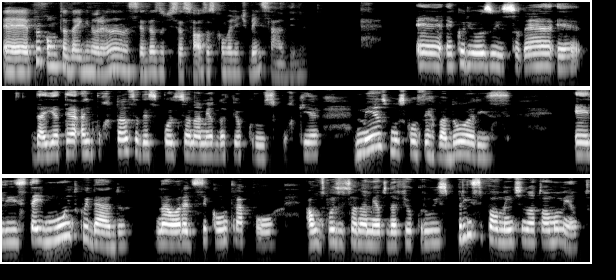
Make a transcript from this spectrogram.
é, por conta da ignorância, das notícias falsas, como a gente bem sabe. Né? É, é, curioso isso, né? É, daí até a importância desse posicionamento da Fiocruz, porque mesmo os conservadores, eles têm muito cuidado na hora de se contrapor a um posicionamento da Fiocruz, principalmente no atual momento,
